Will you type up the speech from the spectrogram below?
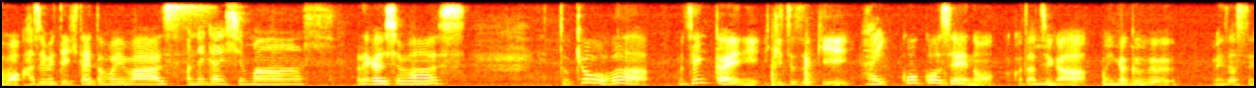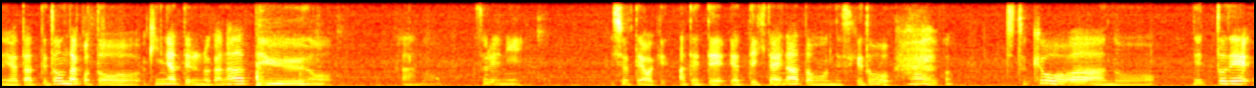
日も始めていきたいと思います。お願いします。お願いします。えっと今日は前回に引き続きはい。高校生の子たちがうん。医学部目指すにあたってどんなことを気になってるのかなっていうのを、うん。あのそれに焦点を当ててやっていきたいなと思うんですけどはい。ちょっと今日はあのネットで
